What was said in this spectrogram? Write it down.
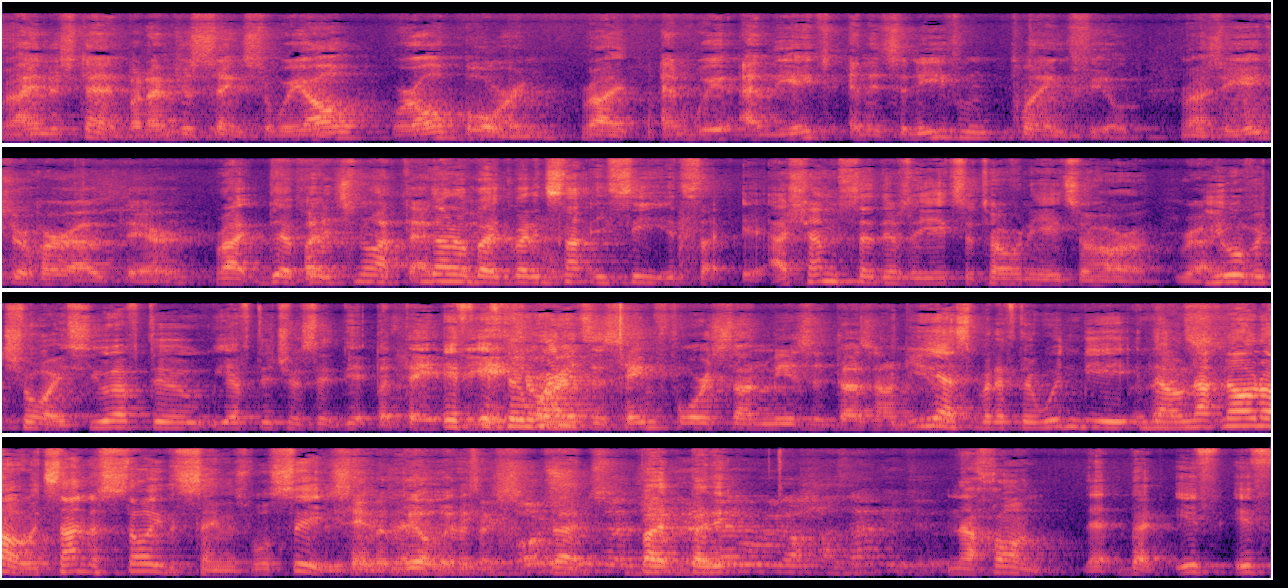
Hara. I understand, but I'm just saying, so we all, we're all born. Right. And we, and the H, and it's an even playing field. There's a Right. Yetzer Hara out there. right. yeah, But it's not that No, no, but, but it's not, you see, it's like, Hashem said there's a Yetzer Tov and a Yetzer Hara. Right. You have a choice, you have to, you have to just. But they, if- the if there Yetzer Hara has the same force on me as it does on you. Yes, but if there wouldn't be, no, not, no, no, it's not necessarily the same as we'll see. Same ability. that- But, but, it- Nachon, that- but if, if,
